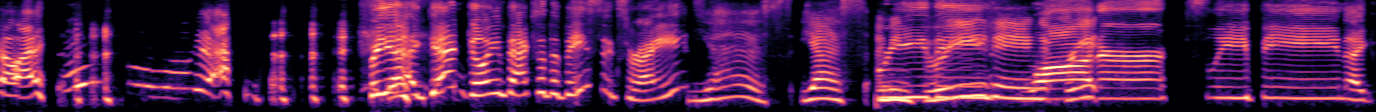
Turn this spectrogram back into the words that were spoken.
know. I yeah. But yeah, again, going back to the basics, right? Yes. Yes. Breathing, I mean, breathing, water, breathe- sleeping, like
